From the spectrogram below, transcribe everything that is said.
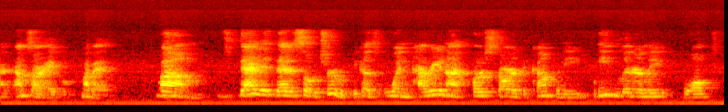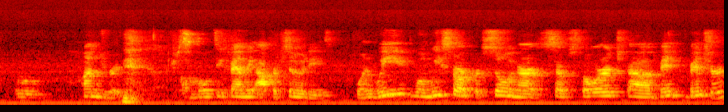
I- I'm sorry, April, my bad. Um, that is that is so true because when Kyrie and I first started the company, we literally walked through hundreds of multifamily opportunities. When we when we started pursuing our self storage uh, ven- venture,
